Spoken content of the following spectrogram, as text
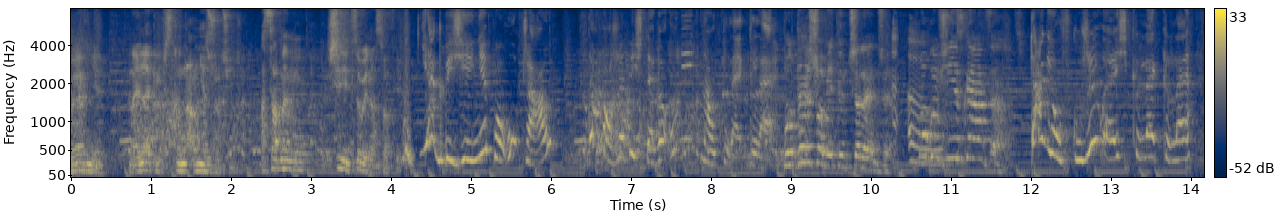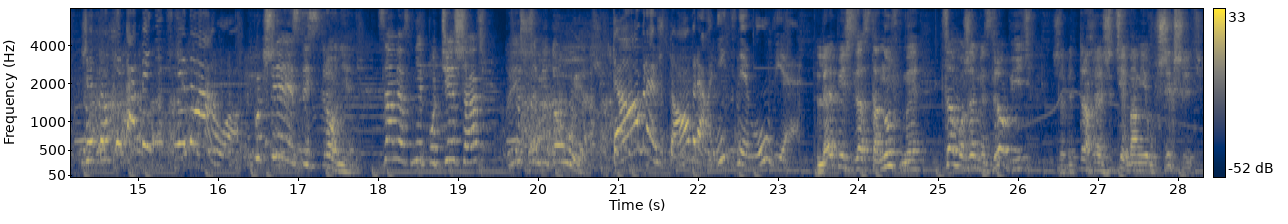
Pewnie. Najlepiej wszystko na mnie rzucić, a samemu siedzieć sobie na sofie. Jakbyś jej nie pouczał, to może byś tego uniknął, klekle. Podeszła mnie tym challenge. Mogłem się nie zgadzać. Tak ją wkurzyłeś, klekle, że to chyba by nic nie dało. Po czyjej jesteś stronie? Zamiast mnie pocieszać, to jeszcze mnie dołujesz. Dobra, już dobra, nic nie mówię. Lepiej się zastanówmy, co możemy zrobić, żeby trochę życie mamie uprzykrzyć.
